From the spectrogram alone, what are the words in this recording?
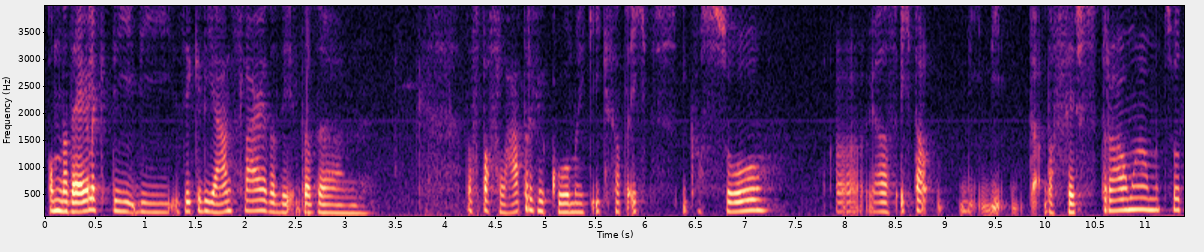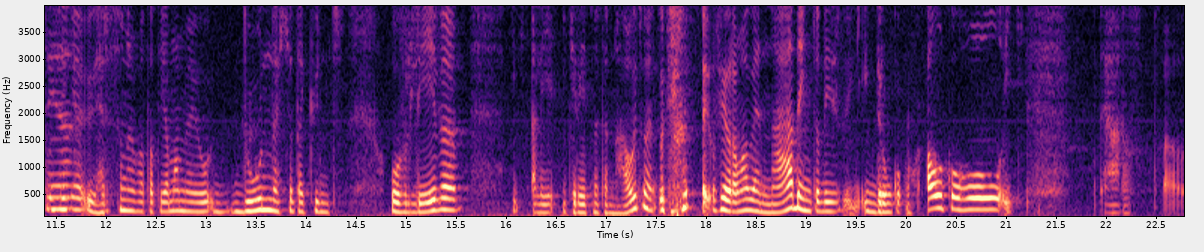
omdat eigenlijk, die, die, zeker die aanslagen, dat, dat, ehm, dat is pas later gekomen. Ik, ik zat echt, ik was zo... eh, ja, dat is echt dat, die, die, dat, dat verstrauma, om het zo te Ja. zeggen. Je hersenen, wat dat die allemaal met je doen, dat je dat kunt overleven. Ik, allee, ik reed met een auto. en Als je er allemaal bij nadenkt, dat is, ik, ik dronk ook nog alcohol. Ik, ja, dat, is, dat,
